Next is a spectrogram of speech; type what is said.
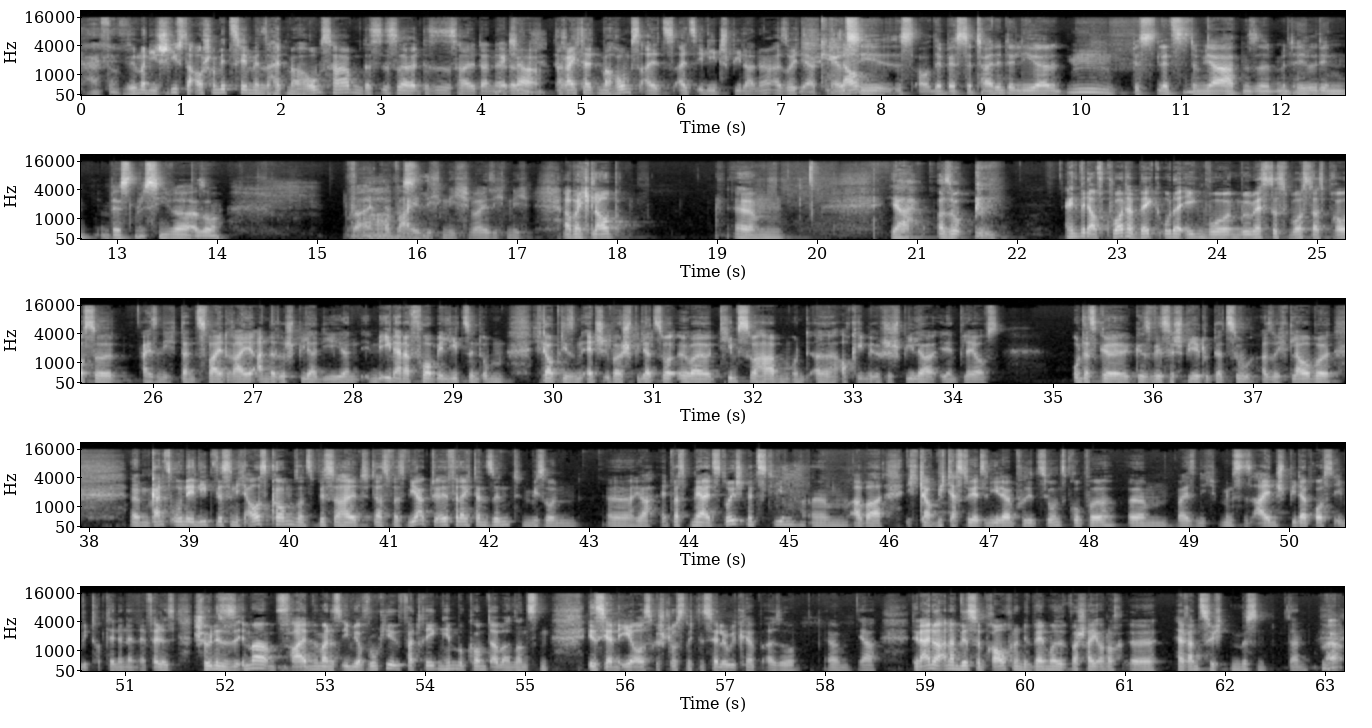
also will man die Chiefs da auch schon mitzählen, wenn sie halt mal Holmes haben. Das ist, äh, das ist es halt dann. Ne? Ja, klar. Da, reicht halt mal Holmes als, als Elite-Spieler. Ne? Also ich, Ja, ich glaub, Kelsey ist auch der beste Teil in der Liga. mh, Bis letztes Jahr hatten sie mit Hill den besten Receiver, also boah, weiß ich nicht, weiß ich nicht. Aber ich glaube, ähm, ja, also entweder auf Quarterback oder irgendwo im Rest des Rosters brauchst du, weiß nicht, dann zwei, drei andere Spieler, die dann in irgendeiner Form Elite sind, um, ich glaube, diesen Edge über Spieler zu, über Teams zu haben und äh, auch gegnerische Spieler in den Playoffs. Und das ge gewisse Spielglück dazu. Also ich glaube, ähm, ganz ohne Elite wirst du nicht auskommen, sonst bist du halt das, was wir aktuell vielleicht dann sind, nämlich so ein äh, ja, etwas mehr als Durchschnittsteam. Ähm, aber ich glaube nicht, dass du jetzt in jeder Positionsgruppe, ähm, weiß nicht, mindestens einen Spieler brauchst, der irgendwie Top 10 in der NFL ist. Schön ist es immer, vor allem wenn man das irgendwie auf Rookie-Verträgen hinbekommt, aber ansonsten ist es ja eh ausgeschlossen durch den Salary Cap. Also ähm, ja, den einen oder anderen wirst du brauchen und den werden wir wahrscheinlich auch noch äh, heranzüchten müssen dann. Ja.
